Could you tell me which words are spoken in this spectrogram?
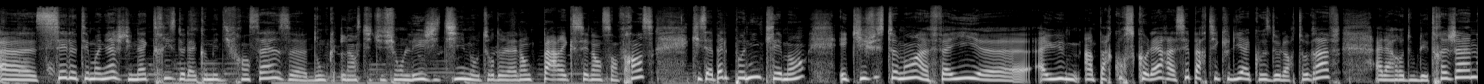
Euh, c'est le témoignage d'une actrice de la comédie française, donc l'institution légitime autour de la langue par excellence en France, qui s'appelle Pauline Clément et qui justement a failli, euh, a eu un parcours scolaire assez particulier à cause de l'orthographe. Elle a redoublé très jeune.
